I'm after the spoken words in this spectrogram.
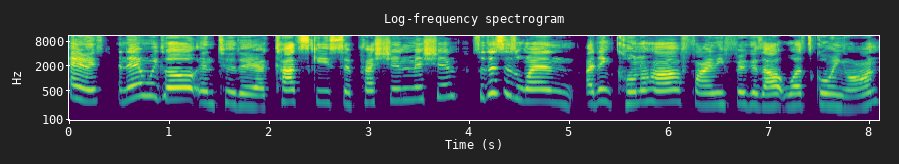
Anyways, and then we go into the Akatsuki suppression mission. So this is when I think Konoha finally figures out what's going on.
